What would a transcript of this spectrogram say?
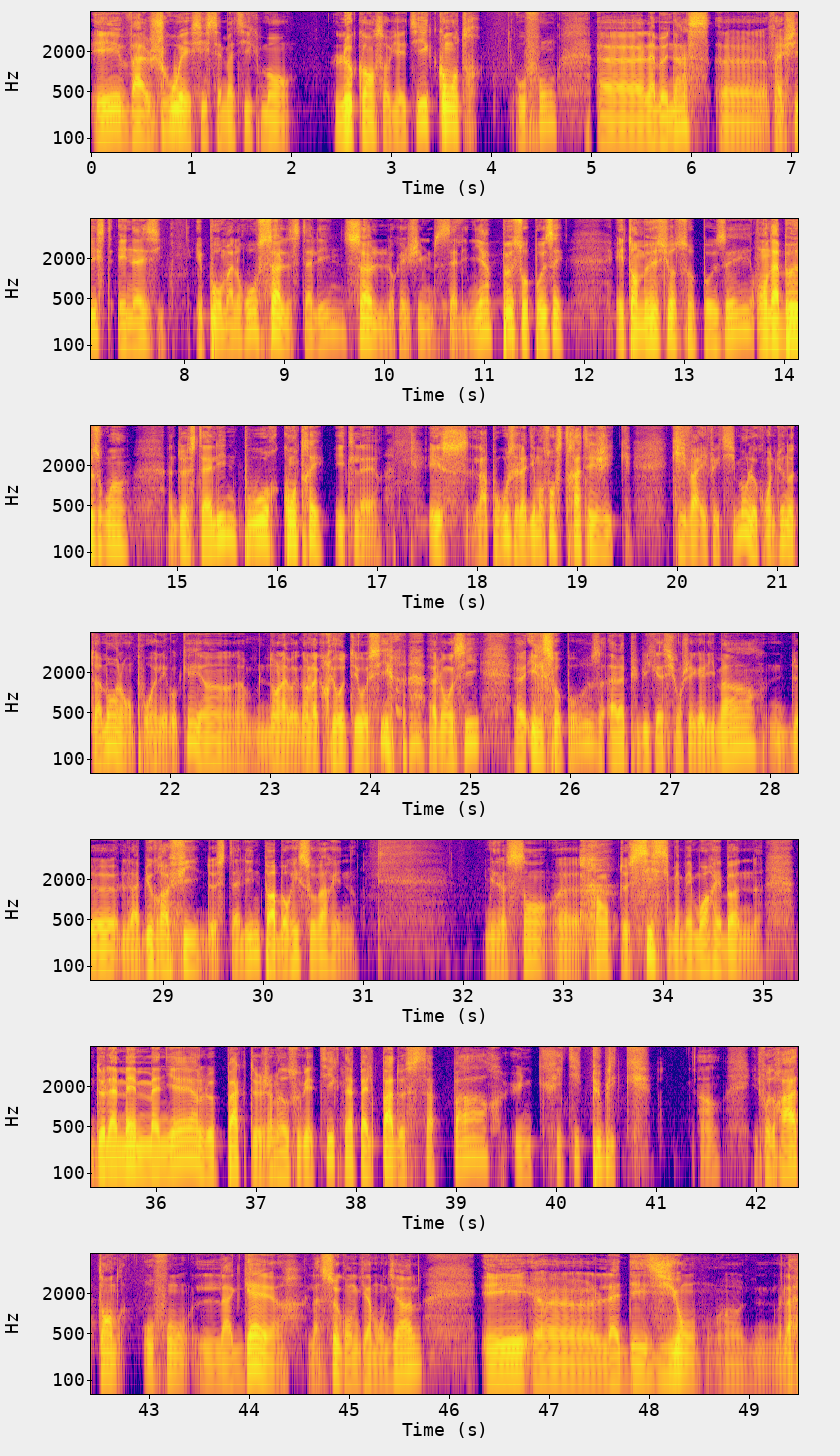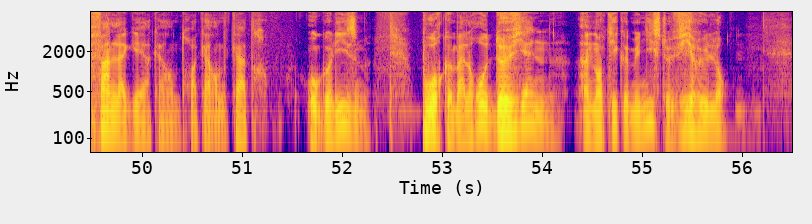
et va jouer systématiquement le camp soviétique contre, au fond, euh, la menace euh, fasciste et nazie. Et pour Malraux, seul Staline, seul le régime stalinien peut s'opposer est en mesure de s'opposer. On a besoin de Staline pour contrer Hitler. Et là, pour vous, c'est la dimension stratégique qui va effectivement le conduire notamment, alors on pourrait l'évoquer, hein, dans, la, cruauté aussi, allons-y, euh, il s'oppose à la publication chez Gallimard de la biographie de Staline par Boris Souvarine. 1936, si ma mémoire est bonne. De la même manière, le pacte germano-soviétique n'appelle pas de sa part une critique publique. Hein. Il faudra attendre, au fond, la guerre, la Seconde Guerre mondiale, et euh, l'adhésion, euh, la fin de la guerre 43-44 au gaullisme, pour que Malraux devienne un anticommuniste virulent.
